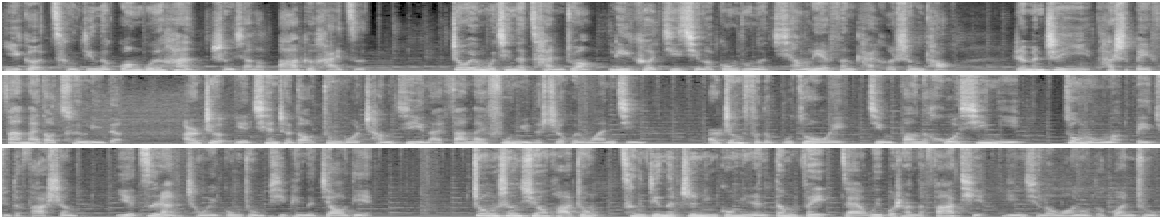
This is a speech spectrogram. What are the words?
一个曾经的光棍汉，生下了八个孩子。这位母亲的惨状立刻激起了公众的强烈愤慨和声讨，人们质疑她是被贩卖到村里的。而这也牵扯到中国长期以来贩卖妇女的社会顽疾，而政府的不作为、警方的和稀泥，纵容了悲剧的发生，也自然成为公众批评的焦点。众声喧哗中，曾经的知名公益人邓飞在微博上的发帖引起了网友的关注。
